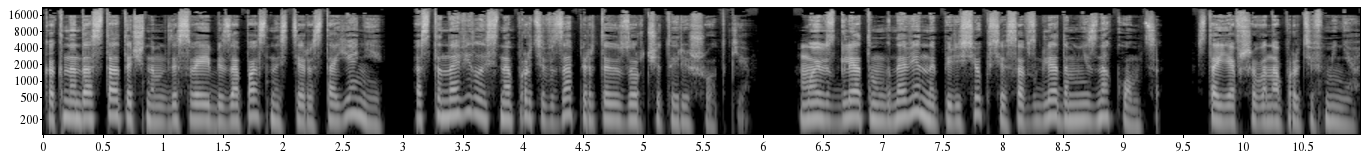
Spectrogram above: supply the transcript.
как на достаточном для своей безопасности расстоянии остановилась напротив запертой узорчатой решетки. Мой взгляд мгновенно пересекся со взглядом незнакомца, стоявшего напротив меня,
